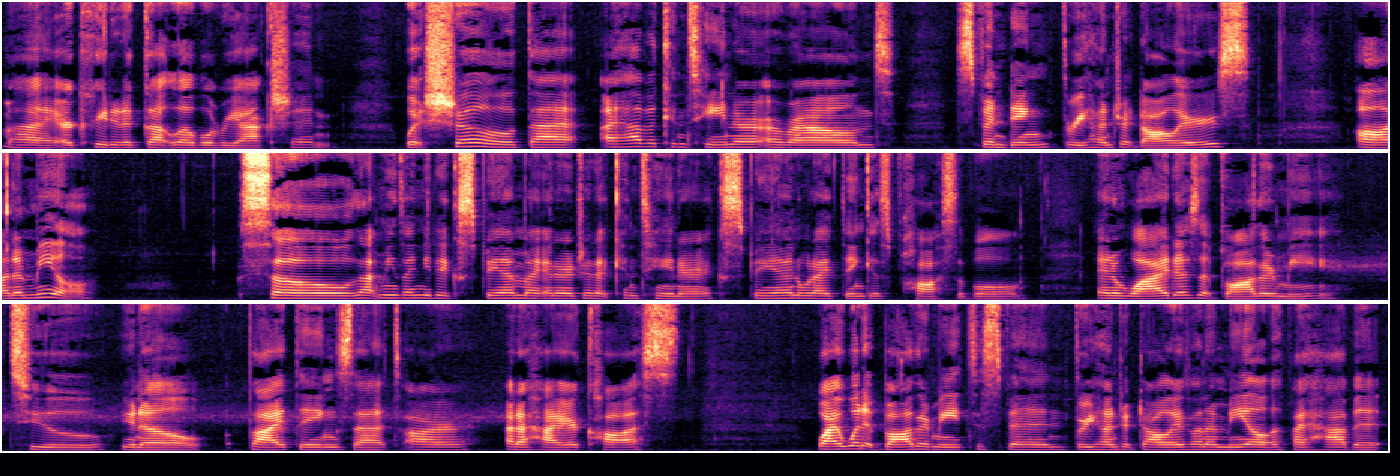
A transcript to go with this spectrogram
my or created a gut level reaction, which showed that I have a container around spending $300 on a meal. So that means I need to expand my energetic container, expand what I think is possible. And why does it bother me to, you know, buy things that are at a higher cost? Why would it bother me to spend $300 on a meal if I have it?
